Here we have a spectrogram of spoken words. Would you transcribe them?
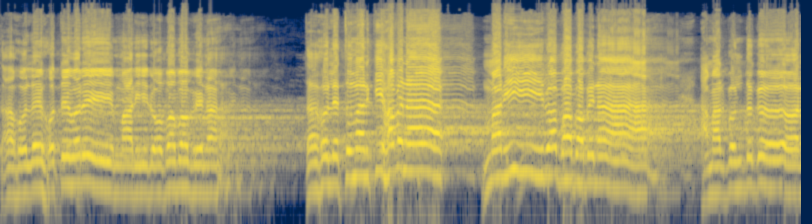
তাহলে হতে পারে মারির অভাব হবে না। তাহলে তোমার কি হবে না? মারির অভাব হবে না। আমার বন্ধুগণ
